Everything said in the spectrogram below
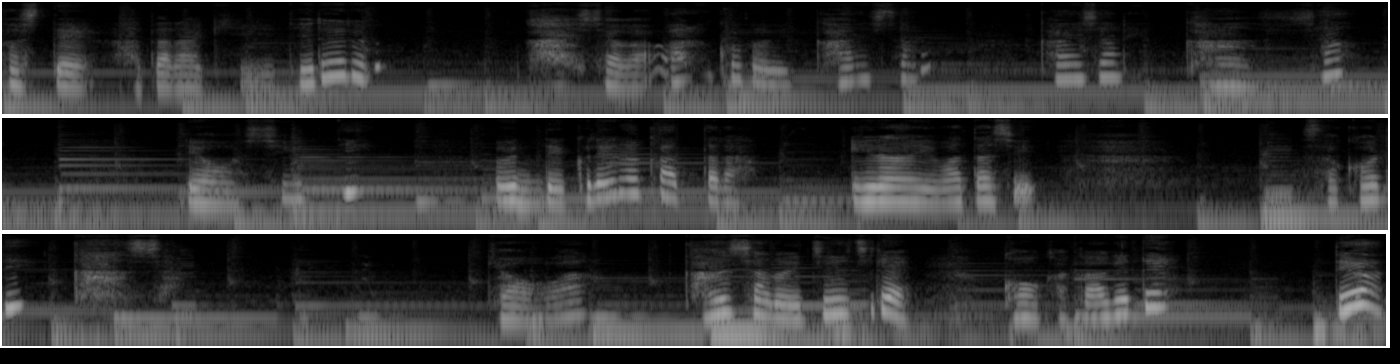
そして働きに出れる会社があることに会社会社に感謝。両親に産んでくれなかったらいない私。そこに感謝。今日は感謝の一日で口角上げてでは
